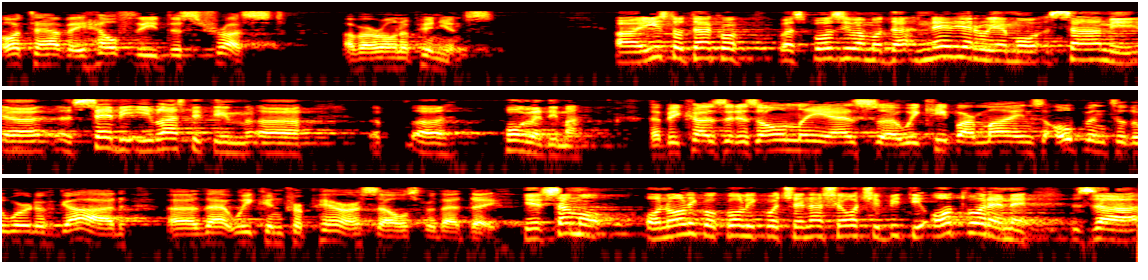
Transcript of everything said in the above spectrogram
ought to have a healthy distrust of our own opinions. A isto tako vas pozivamo da ne vjerujemo sami e, sebi i vlastitim e, e, pogledima. Uh, Because it is only as uh, we keep our minds open to the Word of God uh, that we can prepare ourselves for that day. Jer samo onoliko koliko će naše oči biti otvorene za e,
